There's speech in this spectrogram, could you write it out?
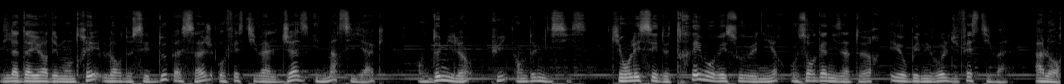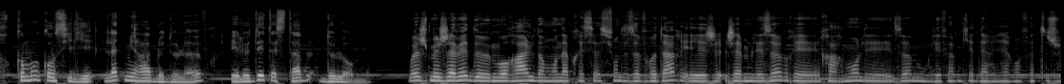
Il l'a d'ailleurs démontré lors de ses deux passages au festival Jazz in Marcillac en 2001 puis en 2006, qui ont laissé de très mauvais souvenirs aux organisateurs et aux bénévoles du festival. Alors, comment concilier l'admirable de l'œuvre et le détestable de l'homme? Moi, je mets jamais de morale dans mon appréciation des œuvres d'art et j'aime les œuvres et rarement les hommes ou les femmes qu'il y a derrière. En fait, je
